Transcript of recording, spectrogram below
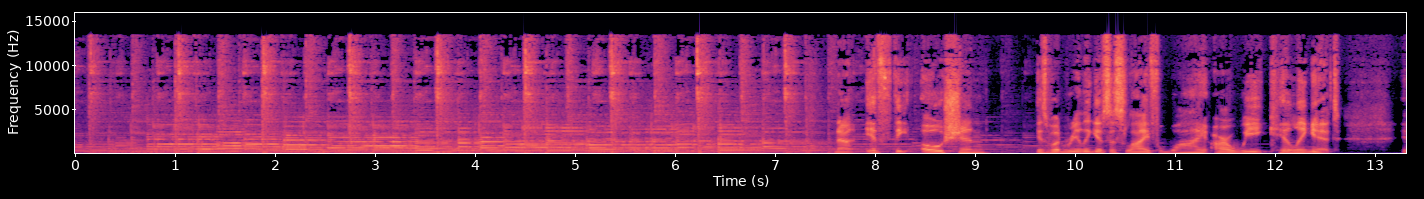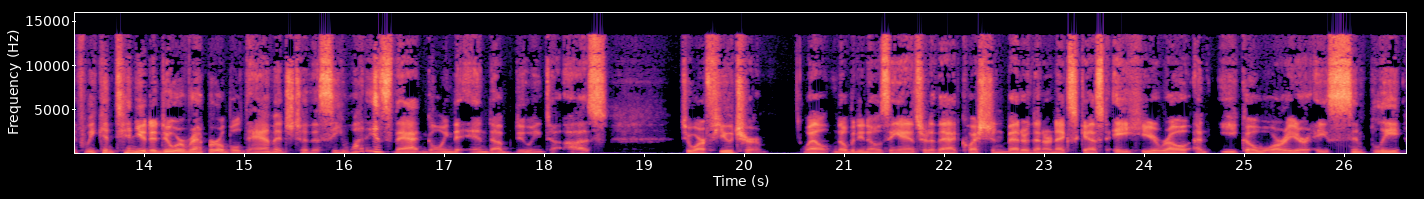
Now, if the ocean is what really gives us life, why are we killing it? If we continue to do irreparable damage to the sea, what is that going to end up doing to us? To our future? Well, nobody knows the answer to that question better than our next guest, a hero, an eco warrior, a simply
